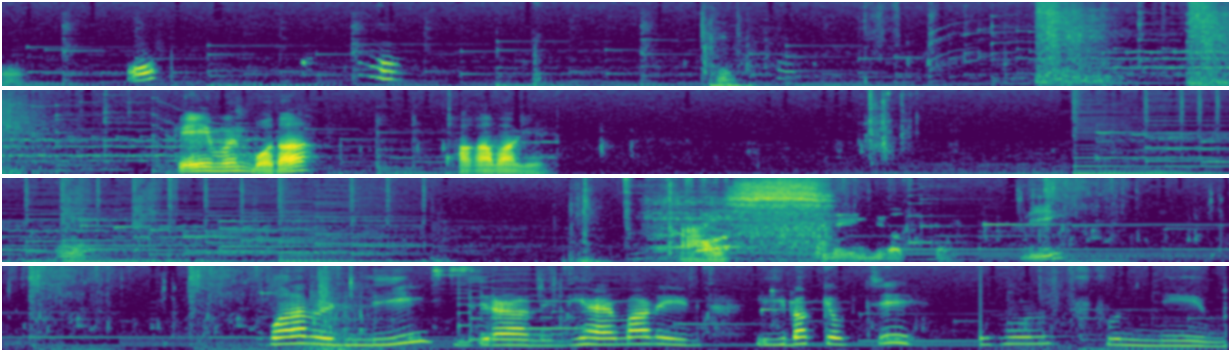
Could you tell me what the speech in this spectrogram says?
어? 어? 어? 게임은 뭐다? 과감하게. 근데 의미가 없어. 리? 뭐라면 리? 이라는 니할 말이 리밖에 없지? 훈훈님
